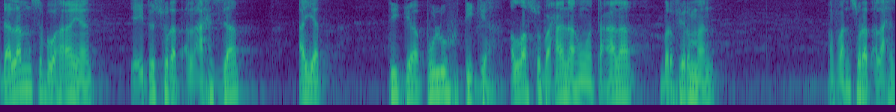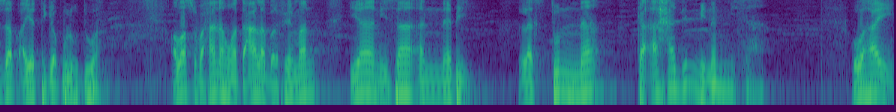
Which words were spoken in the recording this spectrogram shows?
Dalam sebuah ayat yaitu surat Al-Ahzab ayat 33 Allah Subhanahu wa taala berfirman Afan, surat Al-Ahzab ayat 32. Allah Subhanahu wa taala berfirman, "Ya nisa an-nabi, lastunna ka ahadin minan nisa." Wahai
